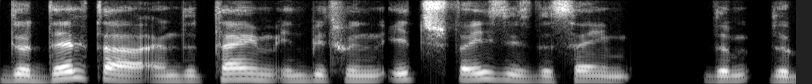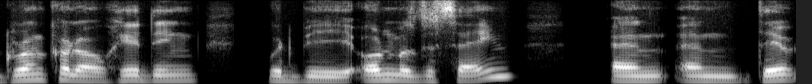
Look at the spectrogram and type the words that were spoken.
the delta and the time in between each phase is the same, the the ground color reading would be almost the same, and and there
